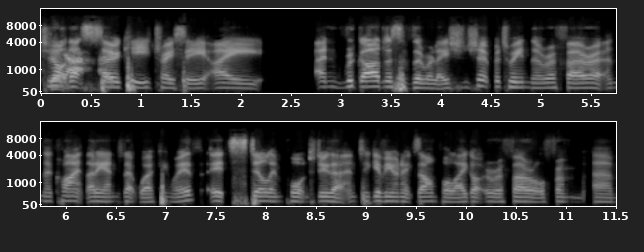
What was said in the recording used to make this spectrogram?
do you know yeah, that's so I, key, Tracy? I and regardless of the relationship between the referrer and the client that I ended up working with, it's still important to do that. And to give you an example, I got a referral from um,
